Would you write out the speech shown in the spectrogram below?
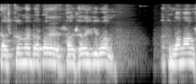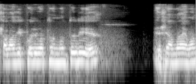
কাজকর্মের ব্যাপারে সাংসারিক জীবন, নানান সামাজিক পরিবর্তনের মধ্য দিয়ে এসে আমরা এমন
